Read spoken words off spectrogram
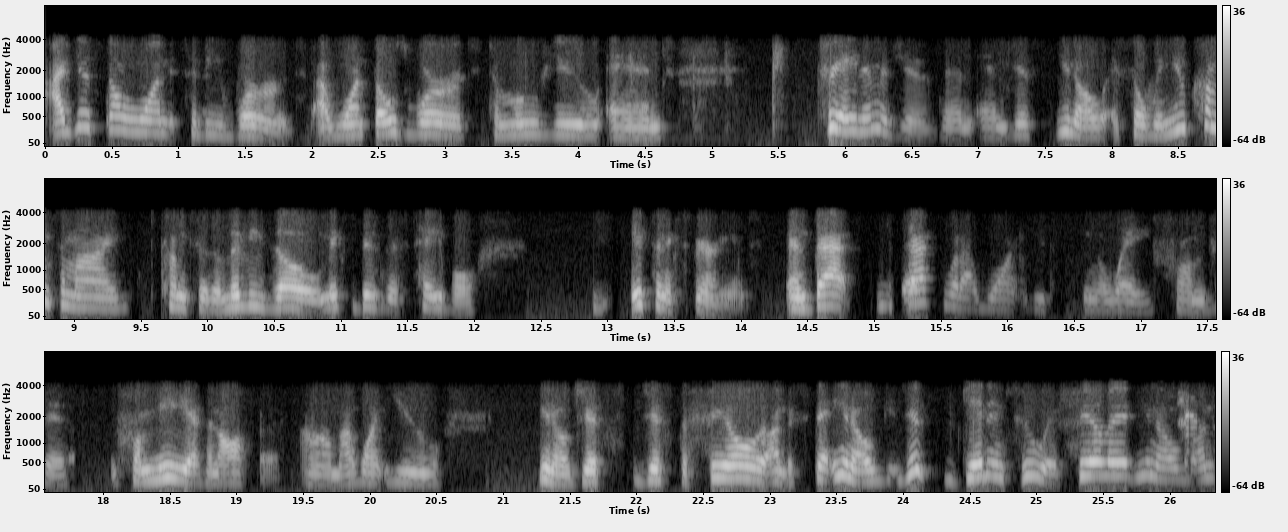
I just don't want it to be words. I want those words to move you and create images and and just you know so when you come to my come to the Livvy Zoe mixed business table it's an experience. And that that's what I want you taking away from this from me as an author. Um I want you you know just just to feel understand you know just get into it feel it you know un-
